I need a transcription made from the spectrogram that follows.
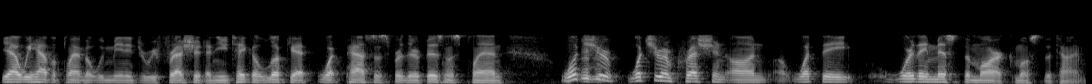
yeah, we have a plan, but we may need to refresh it," and you take a look at what passes for their business plan, what's mm-hmm. your what's your impression on uh, what they where they missed the mark most of the time?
